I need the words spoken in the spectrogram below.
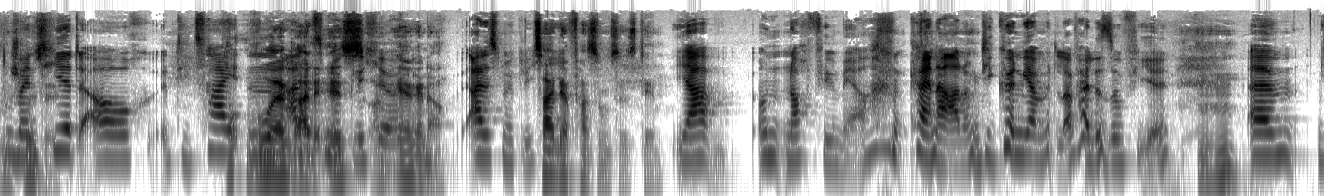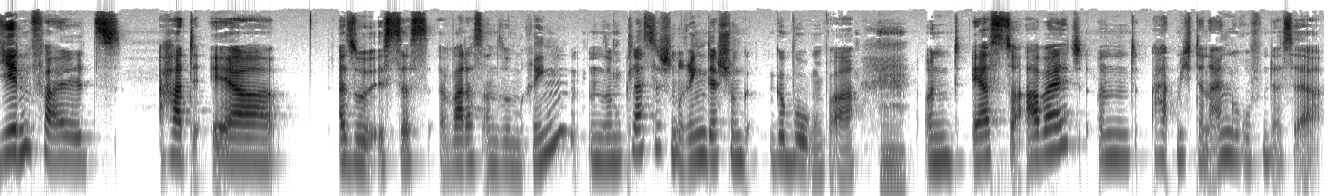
dokumentiert auch die Zeiten, Wo- wo er gerade ist und- ja, genau. Alles Mögliche. Zeiterfassungssystem. Ja, und noch viel mehr. Keine Ahnung, die können ja mittlerweile so viel. Mhm. Ähm, jedenfalls hat er, also ist das, war das an so einem Ring, an so einem klassischen Ring, der schon gebogen war. Mhm. Und er ist zur Arbeit und hat mich dann angerufen, dass er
